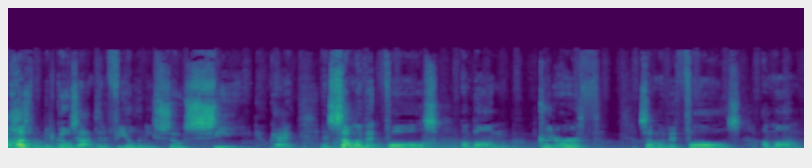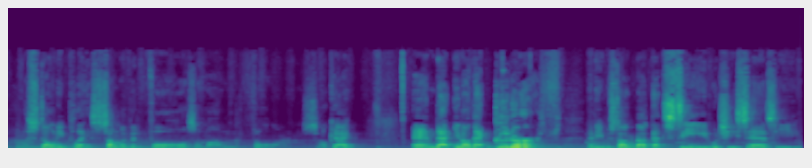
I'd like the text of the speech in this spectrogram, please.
a husbandman goes out into the field and he sows seed, okay? And some of it falls among good earth, some of it falls among a stony place, some of it falls among thorns, okay? And that, you know, that good earth that he was talking about, that seed, which he says he,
